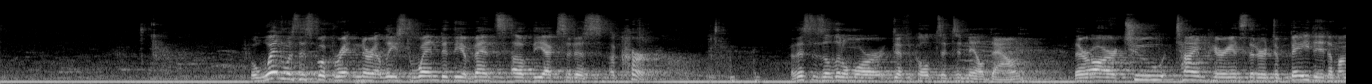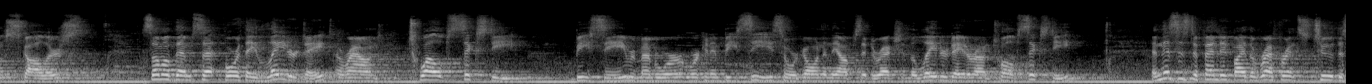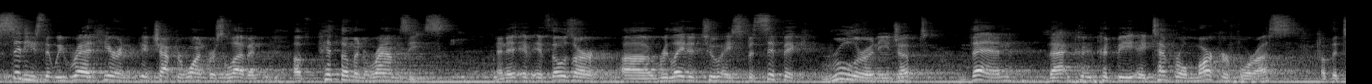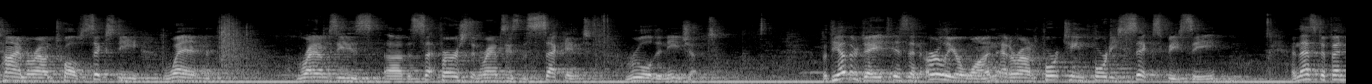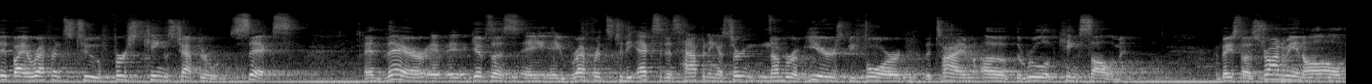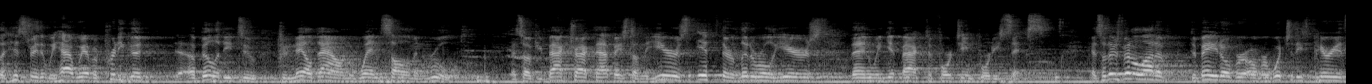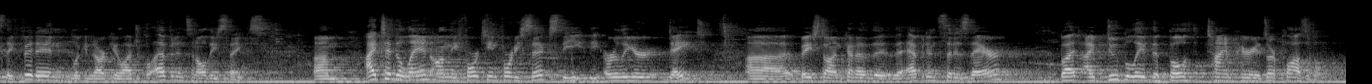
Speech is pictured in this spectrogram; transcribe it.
But when was this book written, or at least when did the events of the Exodus occur? Now, this is a little more difficult to, to nail down. There are two time periods that are debated amongst scholars. Some of them set forth a later date, around 1260 BC. Remember, we're working in BC, so we're going in the opposite direction. The later date around 1260. And this is defended by the reference to the cities that we read here in, in chapter 1, verse 11, of Pithom and Ramses. And if, if those are uh, related to a specific ruler in Egypt, then that could, could be a temporal marker for us of the time around 1260 when Ramses uh, the first and Ramses the second ruled in Egypt. But the other date is an earlier one at around 1446 BC, and that's defended by a reference to 1 Kings chapter 6. And there it, it gives us a, a, reference to the Exodus happening a certain number of years before the time of the rule of King Solomon. And based on astronomy and all, the history that we have, we have a pretty good ability to, to nail down when Solomon ruled. And so if you backtrack that based on the years, if they're literal years, then we get back to 1446. And so there's been a lot of debate over, over which of these periods they fit in, looking at archaeological evidence and all these things. Um, I tend to land on the 1446, the, the earlier date, uh, based on kind of the, the evidence that is there. But I do believe that both time periods are plausible.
